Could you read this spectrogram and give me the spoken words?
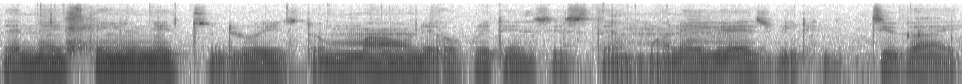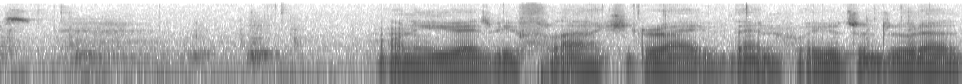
the next thing you need to do is to mount the operating system on a USB device on a USB flash drive. Then for you to do that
